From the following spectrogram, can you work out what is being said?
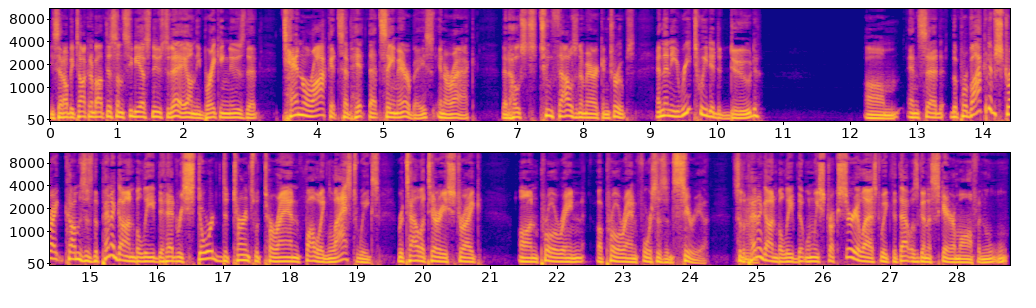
He said, I'll be talking about this on CBS News today on the breaking news that 10 rockets have hit that same airbase in Iraq that hosts 2,000 American troops. And then he retweeted a dude um, and said the provocative strike comes as the Pentagon believed it had restored deterrence with Tehran following last week's retaliatory strike on pro-Iran, uh, pro-Iran forces in Syria. So the Pentagon believed that when we struck Syria last week, that that was going to scare them off and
